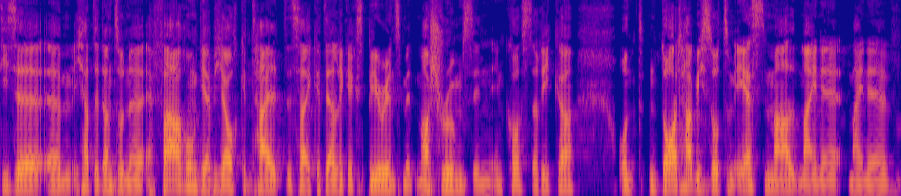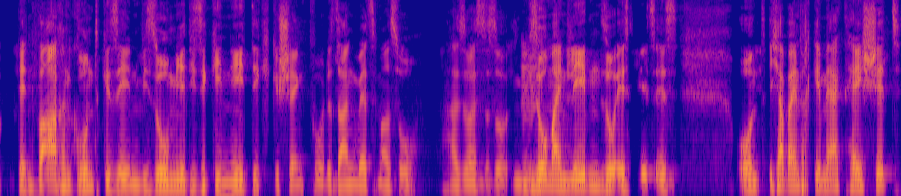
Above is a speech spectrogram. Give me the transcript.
diese, ähm, ich hatte dann so eine Erfahrung, die habe ich auch geteilt, the Psychedelic Experience mit Mushrooms in, in Costa Rica. Und, und dort habe ich so zum ersten Mal meine, meine, den wahren Grund gesehen, wieso mir diese Genetik geschenkt wurde, sagen wir jetzt mal so. Also, also so, mhm. wieso mein Leben so ist, wie es ist. Und ich habe einfach gemerkt, hey shit,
